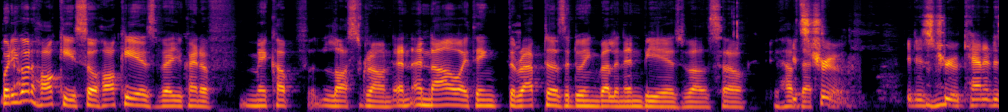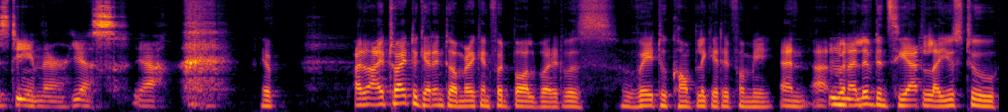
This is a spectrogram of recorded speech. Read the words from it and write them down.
But you got hockey, so hockey is where you kind of make up lost ground, and and now I think the Raptors are doing well in NBA as well. So you have it's that. true. It is mm-hmm. true. Canada's team there. Yes. Yeah. yep. I, I, tried to get into American football, but it was way too complicated for me. And uh, mm. when I lived in Seattle, I used to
